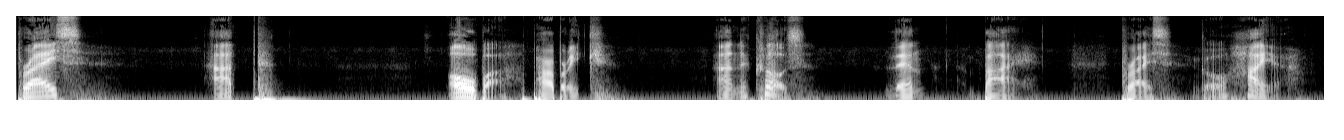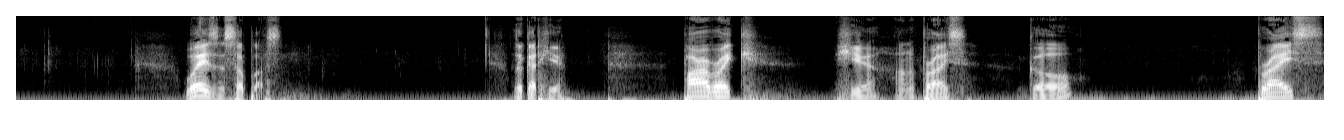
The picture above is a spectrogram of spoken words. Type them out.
Price up. Over parabolic and close then buy. Price go higher. Where is the surplus look at here. Parabolic here on the price. Go. Price.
